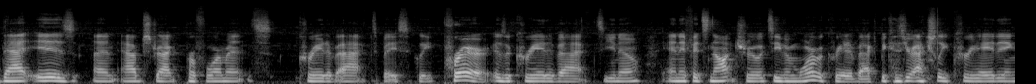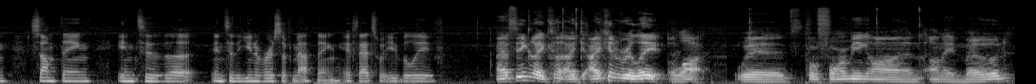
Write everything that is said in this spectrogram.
That is an abstract performance creative act basically. Prayer is a creative act you know? And if it's not true it's even more of a creative act because you're actually creating something into the into the universe of nothing if that's what you believe I think like like I can relate a lot with performing on on a mode.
